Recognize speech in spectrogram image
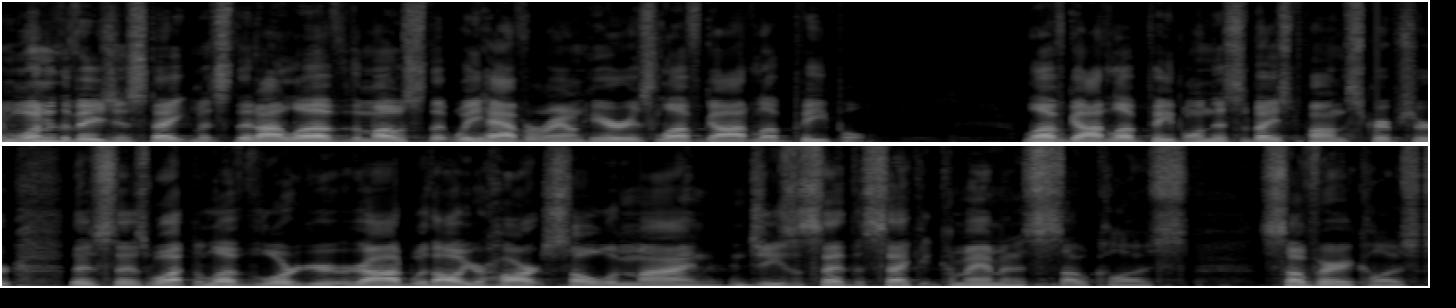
And one of the vision statements that I love the most that we have around here is love God, love people. Love God, love people. And this is based upon the scripture that says what? To love the Lord your God with all your heart, soul, and mind. And Jesus said the second commandment is so close so very close.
